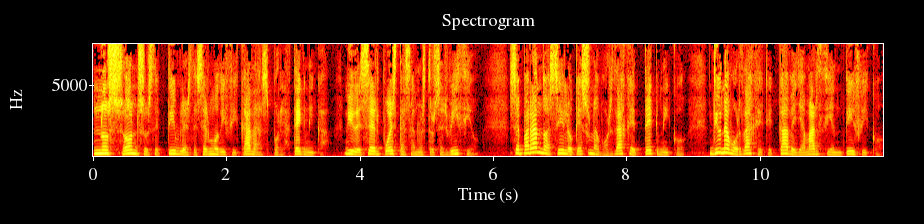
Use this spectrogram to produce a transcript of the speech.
no son susceptibles de ser modificadas por la técnica, ni de ser puestas a nuestro servicio, separando así lo que es un abordaje técnico de un abordaje que cabe llamar científico,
